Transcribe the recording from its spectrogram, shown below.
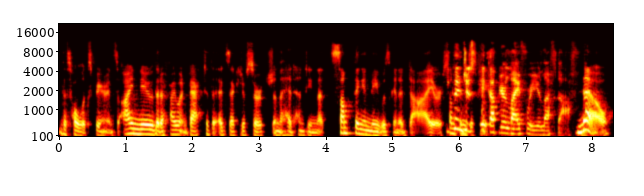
this whole experience. I knew that if I went back to the executive search and the headhunting, that something in me was going to die or something. You couldn't just pick up your life where you left off. No,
